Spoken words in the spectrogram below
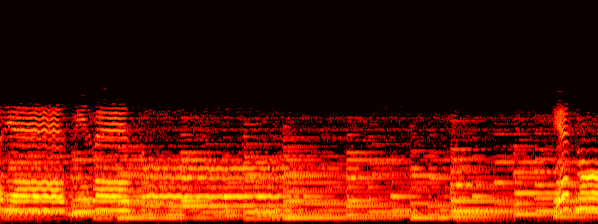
Es mucho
